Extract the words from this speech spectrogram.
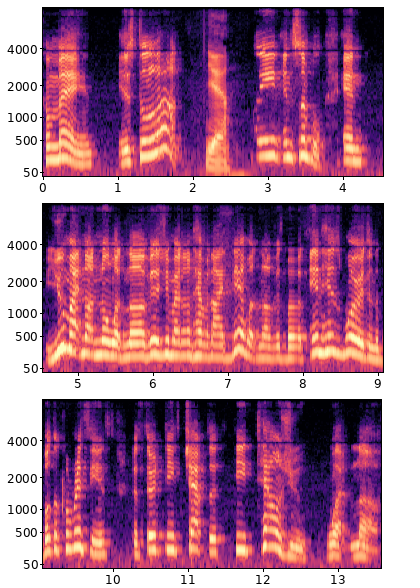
command is to love. Yeah. Plain and simple. And you might not know what love is, you might not have an idea what love is, but in his words in the book of Corinthians, the 13th chapter, he tells you what love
